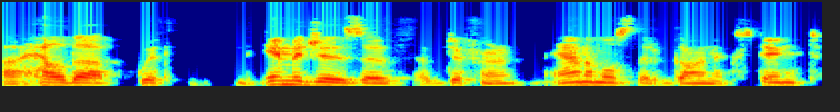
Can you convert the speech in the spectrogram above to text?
uh, held up with images of, of different animals that have gone extinct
